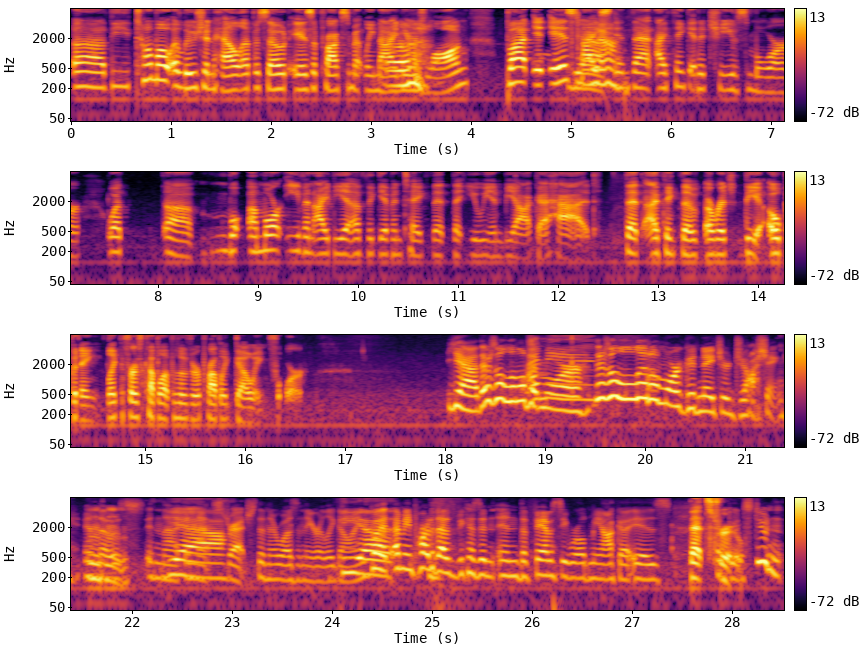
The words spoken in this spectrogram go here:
uh, the Tomo Illusion Hell episode is approximately nine Ugh. years long, but it is Yeah. nice in that I think it achieves more what uh, mo- a more even idea of the give and take that that Yui and Byakuya had. That I think the orig- the opening, like the first couple episodes, were probably going for. Yeah, there's a little I bit more. mean- There's a little more good-natured joshing in Mhm. those in that in that stretch than there was in the early The, going. uh, but I mean, part of that is because in, in the fantasy world, Miaka is That's a true. good student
